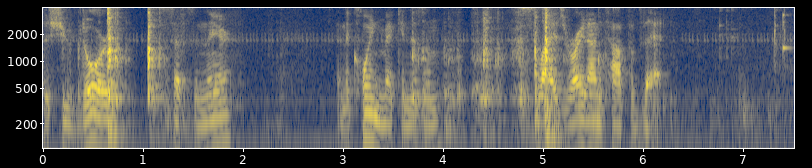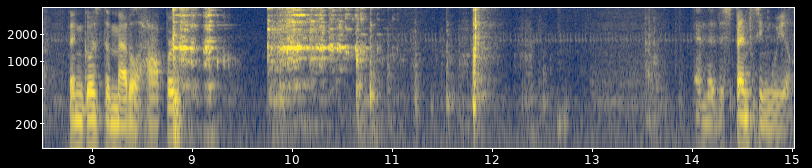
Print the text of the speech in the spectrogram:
The chute door sets in there. And the coin mechanism slides right on top of that. Then goes the metal hopper. And the dispensing wheel.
